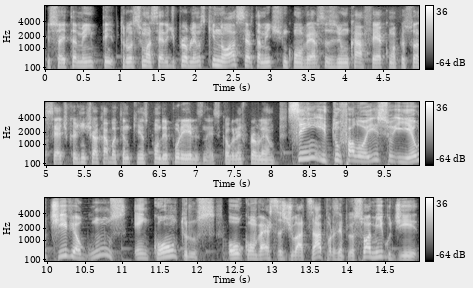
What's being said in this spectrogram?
isso aí também te- trouxe uma série de problemas que nós, certamente, em conversas de um café com uma pessoa cética, a gente acaba tendo que responder por eles, né? Esse que é o grande problema. Sim, e tu falou isso e eu tive alguns encontros ou conversas de WhatsApp, por exemplo, eu sou amigo de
